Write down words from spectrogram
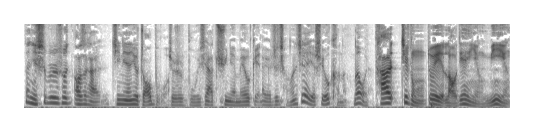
那你是不是说？奥斯卡今年又找补，就是补一下去年没有给《爱乐之城》，这也是有可能的。我他这种对老电影迷影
